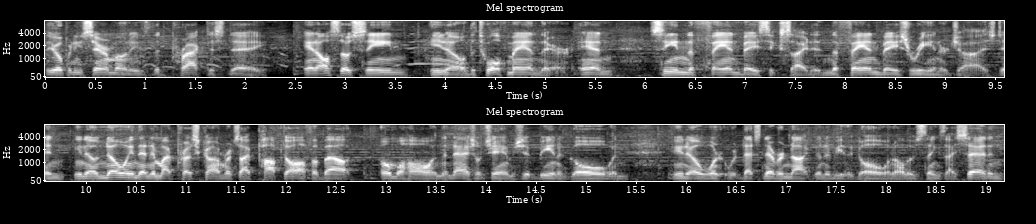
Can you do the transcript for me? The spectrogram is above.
the opening ceremonies, the practice day, and also seeing you know the 12th man there and seeing the fan base excited and the fan base re-energized and you know knowing that in my press conference I popped off about Omaha and the national championship being a goal and you know that's never not going to be the goal and all those things I said and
